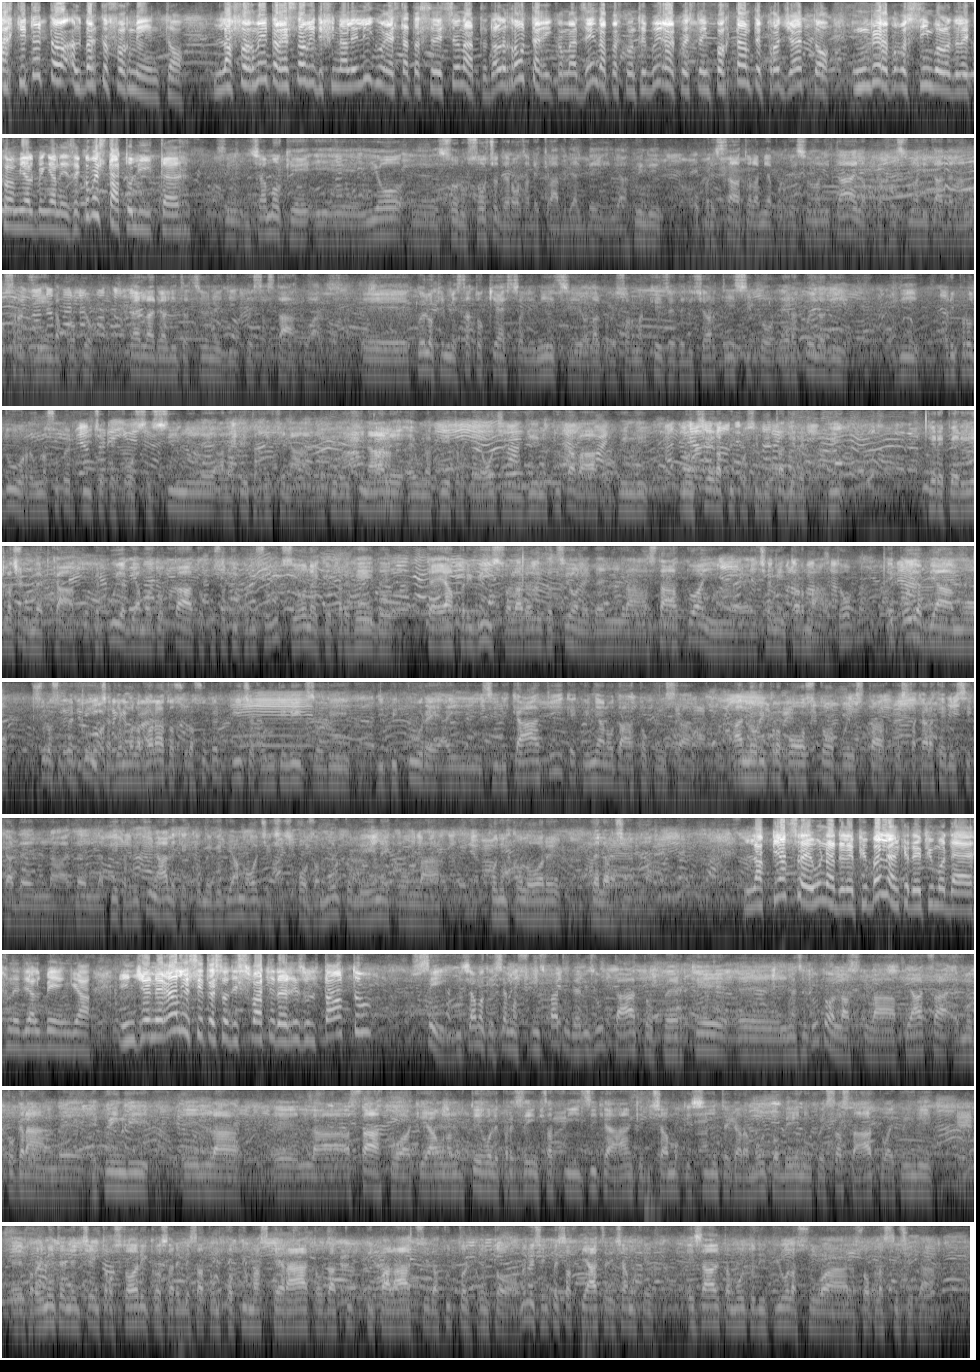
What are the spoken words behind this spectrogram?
Architetto Alberto Formento, la Formento Restauri di Finale Ligure è stata selezionata dal Rotary come azienda per contribuire a questo importante progetto, un vero e proprio simbolo dell'economia albenganese. Com'è stato l'iter? Sì, diciamo che eh, io eh, sono socio del Rotary Club di Albenga, quindi ho prestato la mia professionalità e la professionalità della nostra azienda proprio per la realizzazione di questa statua. E quello che mi è stato chiesto all'inizio dal professor Marchese del liceo artistico era quello di di riprodurre una superficie che fosse simile alla pietra di finale. La pietra di finale è una pietra che oggi non viene più cavata, quindi non c'era più possibilità di, di di reperirla sul mercato, per cui abbiamo adottato questo tipo di soluzione che prevede, che ha previsto la realizzazione della statua in eh, cemento armato e poi abbiamo sulla superficie, abbiamo lavorato sulla superficie con l'utilizzo di, di, pitture ai silicati che quindi hanno, questa, hanno riproposto questa, questa caratteristica della, della, pietra di finale che come vediamo oggi si sposa molto bene con, la, con il colore dell'argilla. La piazza è una delle più belle e anche delle più moderne di Albenga. In generale siete soddisfatti del risultato? Sì, diciamo che siamo soddisfatti del risultato perché eh, innanzitutto la, la, piazza è molto grande e quindi il, eh, la statua che ha una notevole presenza fisica anche diciamo che si integra molto bene in questa statua e quindi eh, probabilmente nel centro storico sarebbe stato un po' più mascherato da tutti i palazzi, da tutto il contorno, invece in questa piazza diciamo che esalta molto di più la sua, la sua plasticità.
